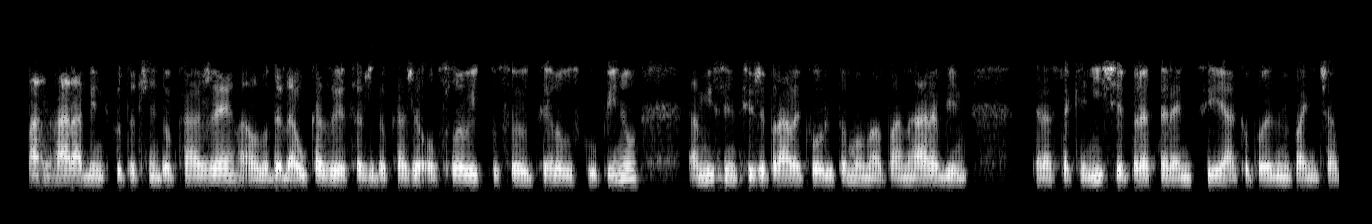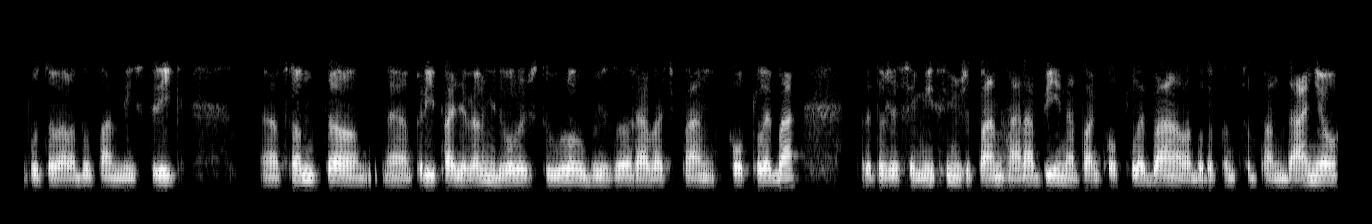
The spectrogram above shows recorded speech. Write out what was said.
pán Harabin skutočne dokáže, alebo teda ukazuje sa, že dokáže osloviť tú svoju cieľovú skupinu a myslím si, že práve kvôli tomu má pán Harabin teraz také nižšie preferencie, ako povedzme pani Čaputová alebo pán Mistrík, v tomto prípade veľmi dôležitú úlohu bude zohrávať pán Kotleba, pretože si myslím, že pán Harabín a pán Kotleba, alebo dokonca pán Daňo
